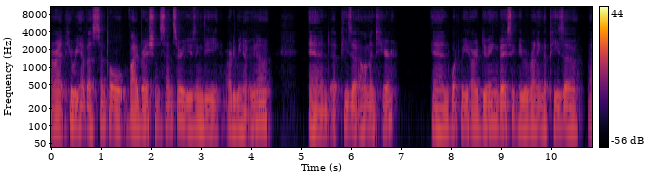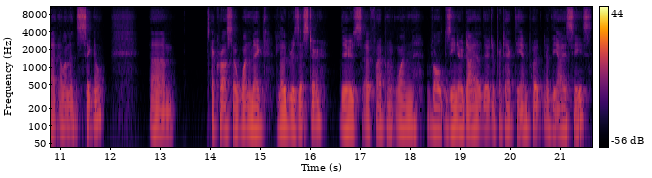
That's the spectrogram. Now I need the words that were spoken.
All right, here we have a simple vibration sensor using the Arduino Uno and a piezo element here. And what we are doing, basically, we're running the piezo uh, element signal um, across a 1 meg load resistor. There's a 5.1 volt Zener diode there to protect the input of the ICs.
